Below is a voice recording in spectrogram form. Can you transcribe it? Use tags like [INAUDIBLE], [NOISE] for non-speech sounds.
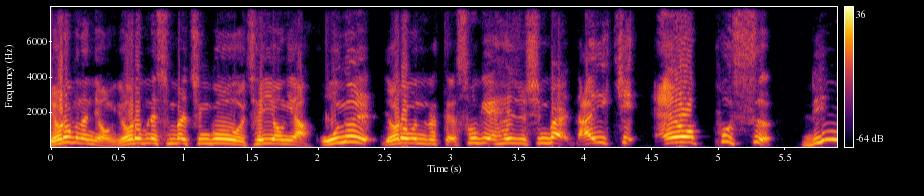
여러분 안녕. 여러분의 신발 친구 제이형이야. 오늘 여러분들한테 소개해줄 신발 나이키 에어포스 리넨?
